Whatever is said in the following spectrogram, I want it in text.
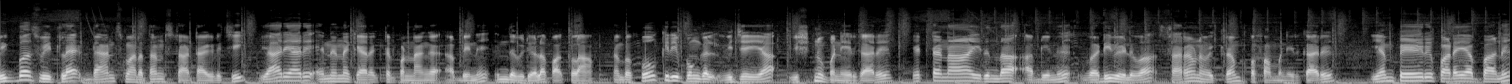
பிக் பாஸ் வீட்டில் டான்ஸ் மாரத்தான் ஸ்டார்ட் ஆகிடுச்சு. யார் யார் என்னென்ன கேரக்டர் பண்ணாங்க அப்படின்னு இந்த வீடியோவில் பார்க்கலாம். நம்ம போக்கிரி பொங்கல் விஜயா விஷ்ணு பண்ணியிருக்காரு. எட்டனா இருந்தா அப்படின்னு வடிவேலுவா சரவண விக்ரம் பர்ஃபார்ம் பண்ணியிருக்காரு. என் பேர் படையப்பான்னு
